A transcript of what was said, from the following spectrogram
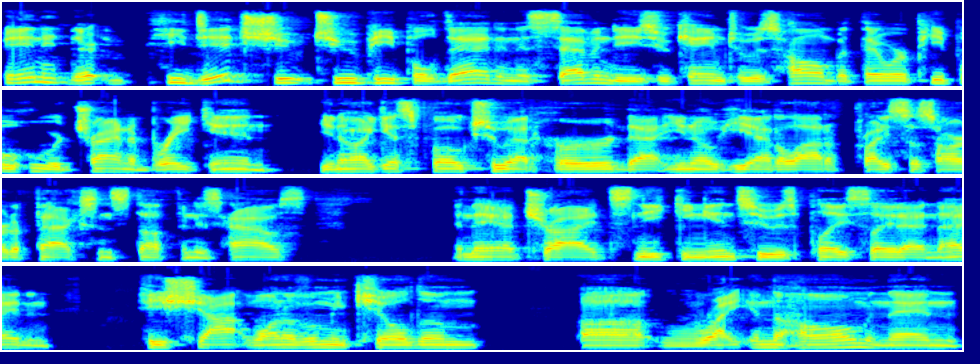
In there, he did shoot two people dead in his 70s who came to his home, but there were people who were trying to break in. You know, I guess folks who had heard that you know he had a lot of priceless artifacts and stuff in his house, and they had tried sneaking into his place late at night, and he shot one of them and killed him uh, right in the home and then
